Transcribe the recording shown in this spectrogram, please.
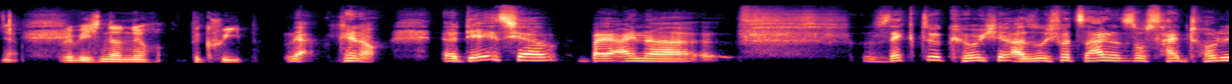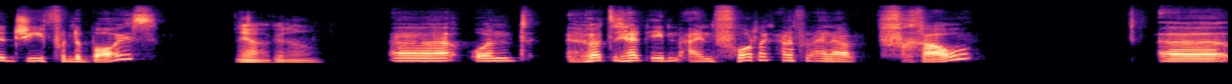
Ja, oder wie ich ihn dann noch The Creep. Ja, genau. Äh, der ist ja bei einer äh, Sekte, Kirche, also ich würde sagen, das ist so Scientology von The Boys. Ja, genau. Äh, und hört sich halt eben einen Vortrag an von einer Frau äh,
